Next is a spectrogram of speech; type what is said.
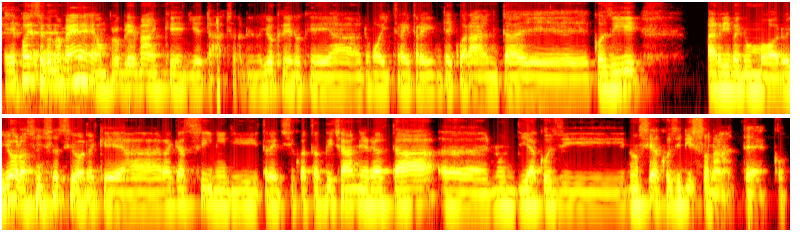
E poi eh, secondo me è un problema anche di età, cioè almeno io credo che a noi tra i 30 e i 40 e così arriva in un modo. Io ho la sensazione che a ragazzini di 13-14 anni in realtà eh, non, così, non sia così dissonante, ecco.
